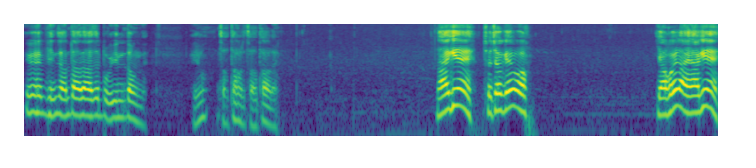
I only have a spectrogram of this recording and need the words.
因为平常大大是不运动的。哎呦，找到了，找到了，来给球球给我，咬回来啊给。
